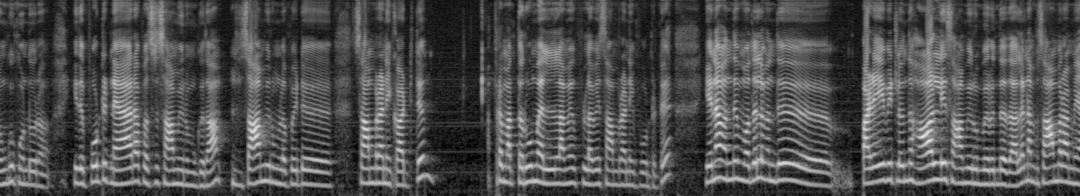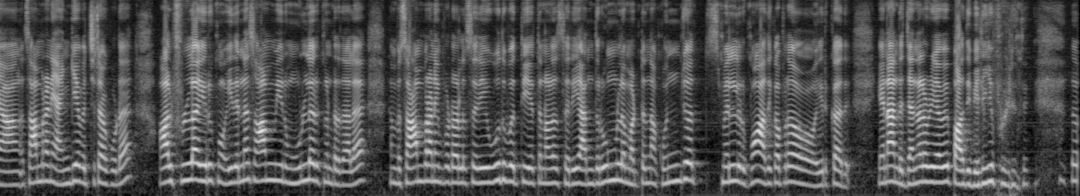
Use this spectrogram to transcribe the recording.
ரூமுக்கும் கொண்டு வரும் இதை போட்டு நேராக ஃபஸ்ட்டு சாமி ரூமுக்கு தான். சாமி ரூமில் போயிட்டு சாம்பிராணி காட்டிட்டு அப்புறம் மற்ற ரூம் எல்லாமே ஃபுல்லாகவே சாம்பிராணி போட்டுட்டு ஏன்னா வந்து முதல்ல வந்து பழைய வீட்டில் வந்து ஹால்லே சாமி ரூம் இருந்ததால் நம்ம சாம்பிராமி சாம்பிராணி அங்கேயே வச்சுட்டா கூட ஹால் ஃபுல்லாக இருக்கும். இது என்ன சாமி ரூம் உள்ளே இருக்குன்றதால நம்ம சாம்பிராணி போட்டாலும் சரி ஊதுபத்தி ஏற்றினாலும் சரி அந்த ரூமில் மட்டும்தான். கொஞ்சம் ஸ்மெல் இருக்கும். அதுக்கப்புறம் இருக்காது. ஏன்னா அந்த ஜன்னல் வழியாகவே பாதி வெளியே போயிடுது. ஸோ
